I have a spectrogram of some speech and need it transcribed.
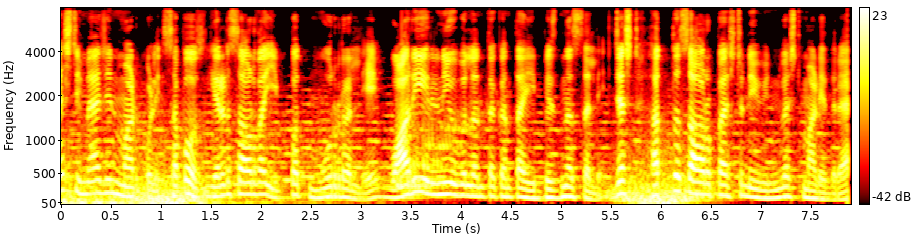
ಜಸ್ಟ್ ಇಮ್ಯಾಜಿನ್ ಮಾಡ್ಕೊಳ್ಳಿ. ಸಪೋಸ್ ಎರಡ್ ಸಾವಿರದ ಇಪ್ಪತ್ತ್ ಮೂರರಲ್ಲಿ ವಾರಿ ರಿನ್ಯೂವಲ್ ಅಂತಕ್ಕಂಥ ಈ ಬಿಸ್ನೆಸ್ ಅಲ್ಲಿ ಜಸ್ಟ್ ಹತ್ತು ಸಾವಿರ ರೂಪಾಯಿ ಅಷ್ಟು ನೀವು ಇನ್ವೆಸ್ಟ್ ಮಾಡಿದ್ರೆ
